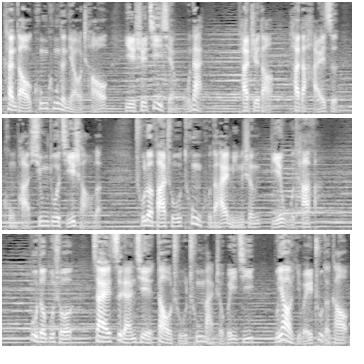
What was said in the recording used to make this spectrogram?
看到空空的鸟巢，也是尽显无奈。他知道他的孩子恐怕凶多吉少了，除了发出痛苦的哀鸣声，别无他法。不得不说，在自然界到处充满着危机，不要以为住得高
